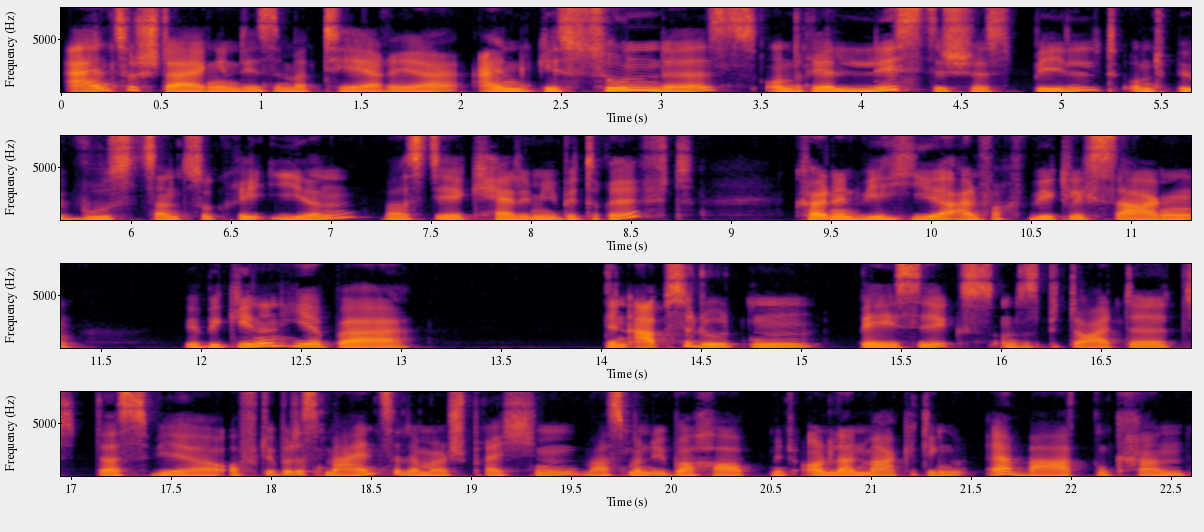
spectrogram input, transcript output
einzusteigen in diese Materie, ein gesundes und realistisches Bild und Bewusstsein zu kreieren, was die Academy betrifft, können wir hier einfach wirklich sagen, wir beginnen hier bei den absoluten Basics und das bedeutet, dass wir oft über das Mindset einmal sprechen, was man überhaupt mit Online-Marketing erwarten kann,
